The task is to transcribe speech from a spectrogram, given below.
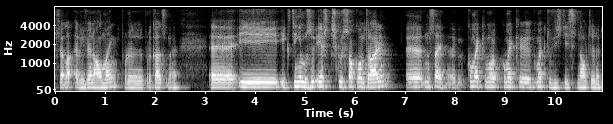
sei lá, a viver na Alemanha, por, por acaso, né? Uh, e, e, que tínhamos este discurso ao contrário, uh, não sei, como é, que, como, é que, como é que tu viste isso na altura?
